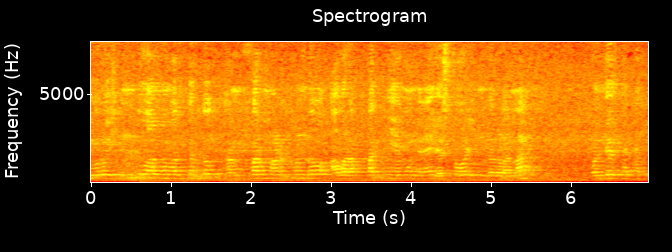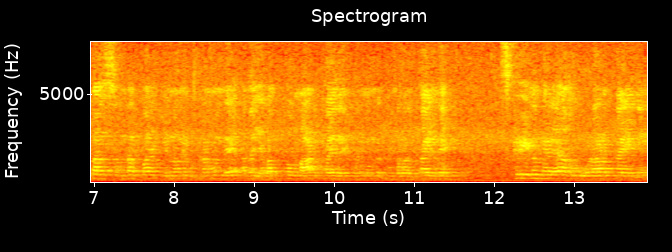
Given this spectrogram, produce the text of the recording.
ಇವರು ಹಿಂದೂ ಅನ್ನುವಂಥದ್ದು ಕನ್ಫರ್ಮ್ ಮಾಡಿಕೊಂಡು ಅವರ ಪತ್ನಿಯ ಮುಂದೆ ಎಷ್ಟೋ ಹಿಂದೂಗಳನ್ನು ಹೊಂದಿರತಕ್ಕಂಥ ಸಂದರ್ಭ ಇನ್ನೊಂದು ನಿಮ್ಮ ಕಣ್ಮುಂದೆ ಅದು ಯಾವತ್ತೂ ಮಾಡ್ತಾ ಇದೆ ಮುಂದೆ ಕಂಡು ಬರ್ತಾ ಇದೆ. ಸ್ಕ್ರೀನ್ ಮೇಲೆ ಅದು ಓಡಾಡ್ತಾ ಇದೆ.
